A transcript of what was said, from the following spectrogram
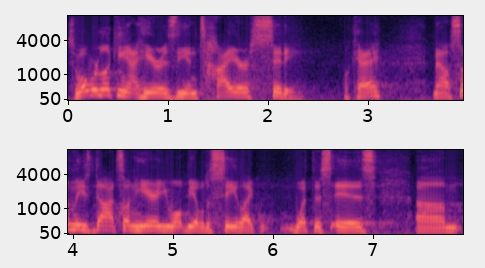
So what we're looking at here is the entire city, okay? Now, some of these dots on here, you won't be able to see like what this is. Um,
